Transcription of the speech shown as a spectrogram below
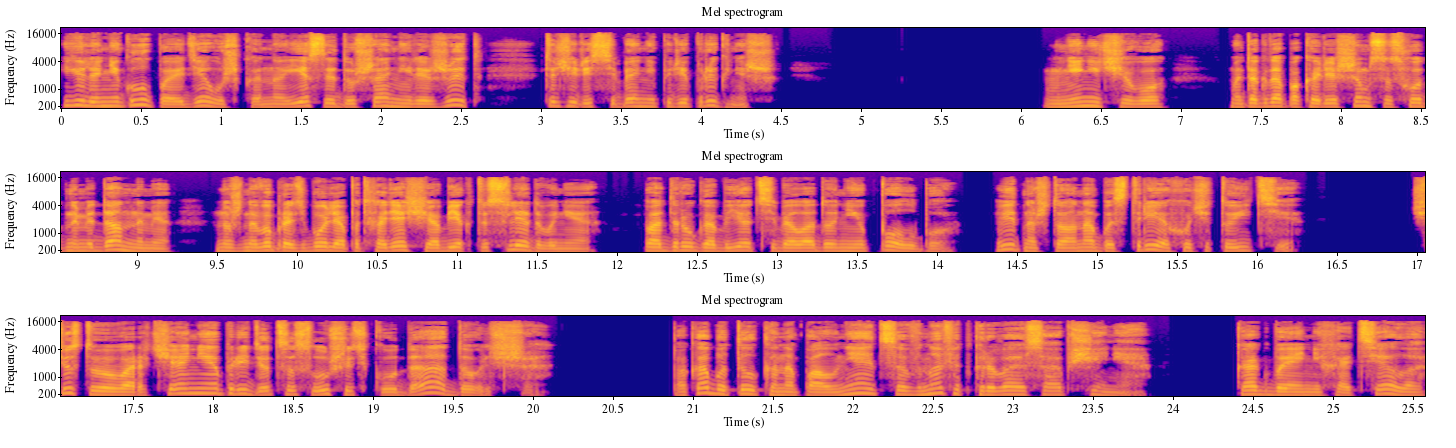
Юля не глупая девушка, но если душа не лежит, то через себя не перепрыгнешь. Мне ничего. Мы тогда пока решим с исходными данными. Нужно выбрать более подходящий объект исследования. Подруга бьет себя ладонью по лбу. Видно, что она быстрее хочет уйти. Чувствую ворчание, придется слушать куда дольше. Пока бутылка наполняется, вновь открываю сообщение. Как бы я ни хотела,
